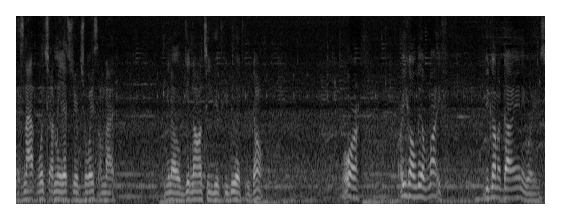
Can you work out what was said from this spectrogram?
It's not which, I mean, that's your choice. I'm not you know, getting on to you if you do, if you don't. Or are you going to live life? You're going to die anyways.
